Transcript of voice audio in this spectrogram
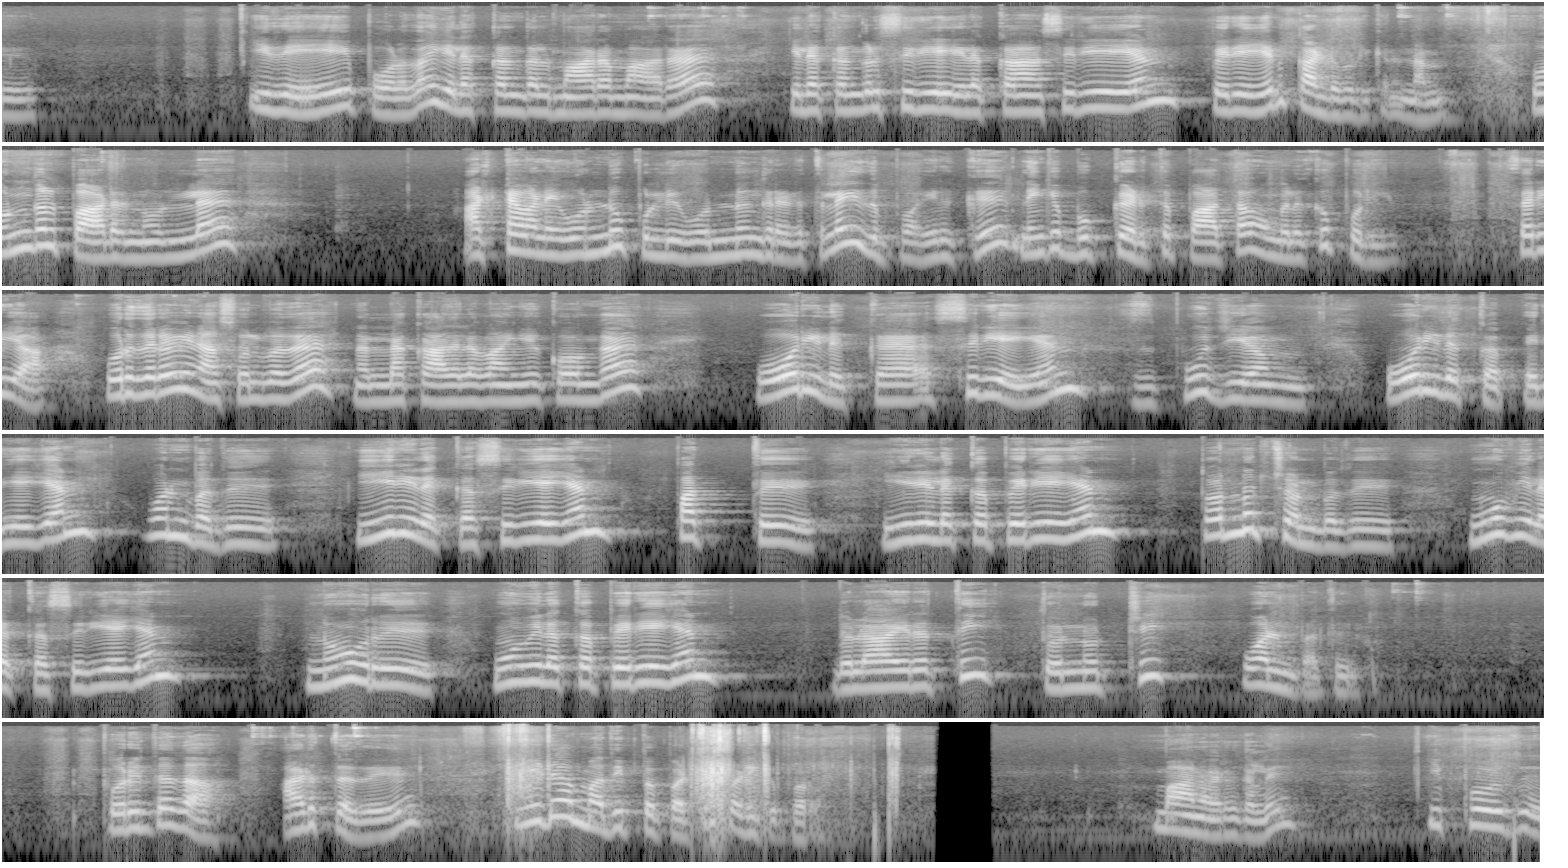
இதே போல தான் இலக்கங்கள் மாற மாற இலக்கங்கள் சிறிய இலக்கம் சிறிய எண் பெரிய எண் கண்டுபிடிக்கணும் நம்ம. உங்கள் பாடநூலில் அட்டவணை ஒன்று புள்ளி ஒன்றுங்கிற இடத்துல இது இப்போ இருக்குது நீங்கள் புக் எடுத்து பார்த்தா உங்களுக்கு புரியும். சரியா? ஒரு தடவை நான் சொல்வதை நல்லா காதில் வாங்கிக்கோங்க. ஓரிலக்க சிறிய எண் பூஜ்ஜியம். ஓரிலக்க பெரிய எண் ஒன்பது. ஈரிலக்க சிறிய எண் பத்து. ஈரிலக்க பெரிய எண் தொண்ணூற்றொன்பது மூவிலக்க சிறிய எண் நூறு மூவிலக்க பெரிய எண் தொள்ளாயிரத்தி தொண்ணூற்றி ஒன்பது. புரிந்ததா? அடுத்தது இட மதிப்பை பற்றி படிக்க போகிறோம் மாணவர்களே இப்பொழுது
